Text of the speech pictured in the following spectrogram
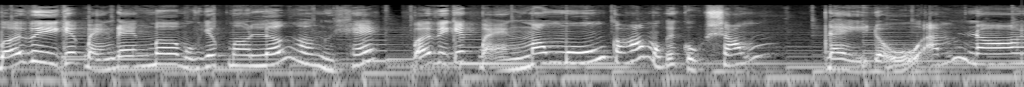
bởi vì các bạn đang mơ một giấc mơ lớn hơn người khác bởi vì các bạn mong muốn có một cái cuộc sống đầy đủ ấm no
